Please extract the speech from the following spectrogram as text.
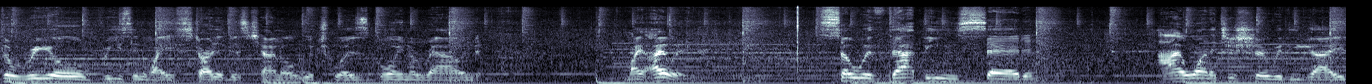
the real reason why I started this channel, which was going around my island. So with that being said, I wanted to share with you guys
